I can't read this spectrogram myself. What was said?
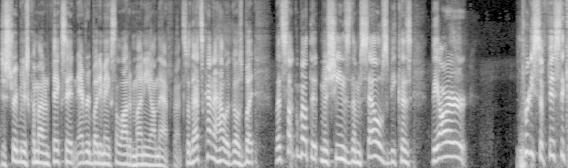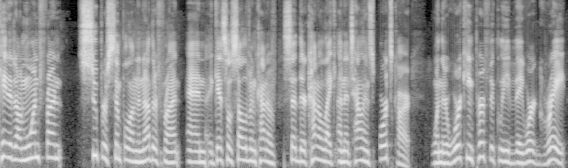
Distributors come out and fix it, and everybody makes a lot of money on that front. So that's kind of how it goes. But let's talk about the machines themselves because they are pretty sophisticated on one front, super simple on another front. And I guess O'Sullivan kind of said they're kind of like an Italian sports car. When they're working perfectly, they work great.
